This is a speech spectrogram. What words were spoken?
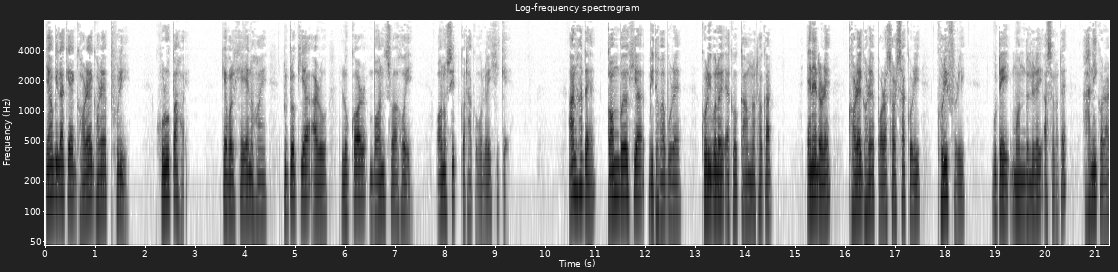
তেওঁবিলাকে ঘৰে ঘৰে ফুৰি সুৰূপা হয়। কেৱল সেয়ে নহয় টুটকীয়া আৰু লোকৰ বন চোৱা হৈ অনুচিত কথা কবলৈ শিকে। আনহাতে কম বয়সীয়া বিধৱাবোৰে কৰিবলৈ একো কাম নথকাত এনেদৰে ঘৰে ঘৰে পৰচৰ্চা কৰি ঘূৰি ফুৰি গোটেই মণ্ডলীৰেই আচলতে হানি কৰাৰ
